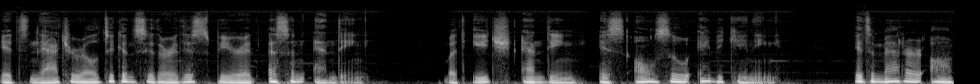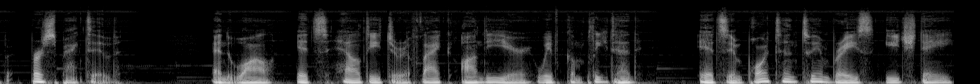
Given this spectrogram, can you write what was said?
it's natural to consider this period as an ending. But each ending is also a beginning. It's a matter of perspective. And while it's healthy to reflect on the year we've completed. It's important to embrace each day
